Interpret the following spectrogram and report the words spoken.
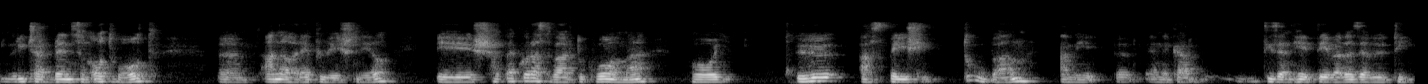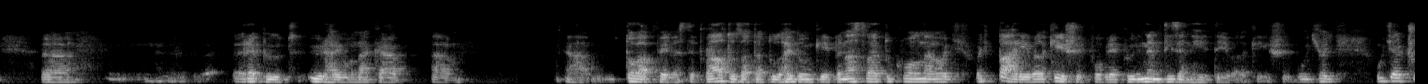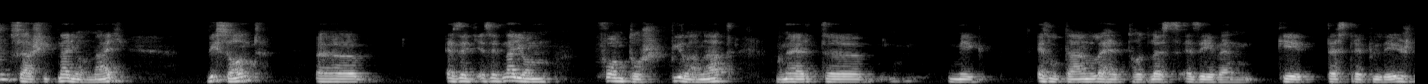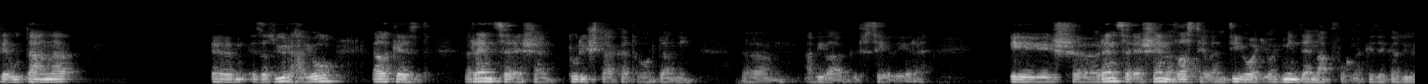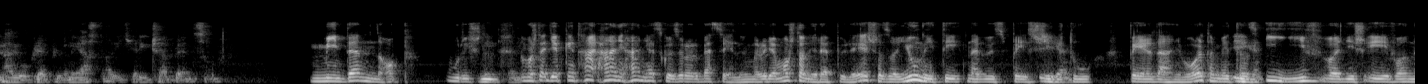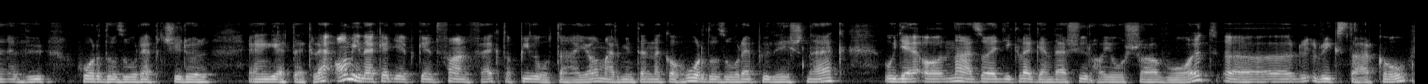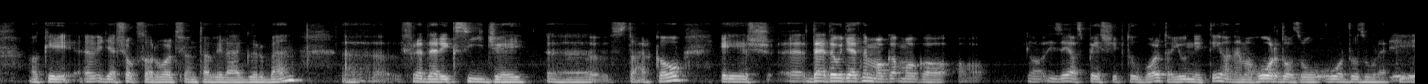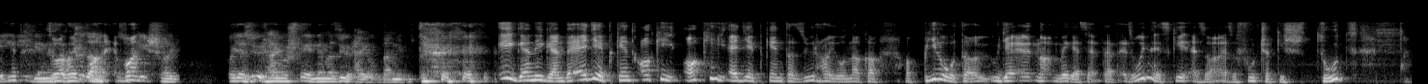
Richard Branson ott volt annál a repülésnél, és hát akkor azt vártuk volna, hogy ő a Spaceship 2-ban, ami ennek a 17 évvel ezelőtti repült űrhajónak a, a, a továbbfejlesztett változata tulajdonképpen azt vártuk volna, hogy, hogy pár évvel később fog repülni, nem 17 évvel később. Úgyhogy, úgyhogy a csúszás itt nagyon nagy, viszont ez egy, ez egy nagyon fontos pillanat, mert még ezután lehet, hogy lesz ez éven két tesztrepülés, de utána ez az űrhajó elkezd rendszeresen turistákat hordani a világűr szélére. És rendszeresen az azt jelenti, hogy, hogy minden nap fognak ezek az űrhajók repülni, azt állítja Richard Branson. Minden nap? Úristen. Na most egyébként hány, hány, hány eszközről beszélünk? Mert ugye a mostani repülés az a Unity nevű Spaceship 2 példány volt, amit Igen. az Eve, vagyis Éva nevű hordozó repcsiről engedtek le, aminek egyébként fun fact, a pilótája, mármint ennek a hordozó repülésnek, ugye a NASA egyik legendás űrhajósa volt, uh, Rick Starko, aki ugye sokszor volt fönt a világűrben, uh, Frederick C.J. Starko, és, de, de ugye ez nem maga, maga a a, izé a Spaceship 2 volt, a Unity, hanem a hordozó, hordozó repülőgép. Igen, szóval, hogy van, van, is, hogy hogy az űrhajós miért nem az űrhajóban ült. igen, igen, de egyébként aki, aki egyébként az űrhajónak a, a pilóta, ugye, na még egyszer, tehát ez úgy néz ki, ez a, ez a furcsa kis cucc,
